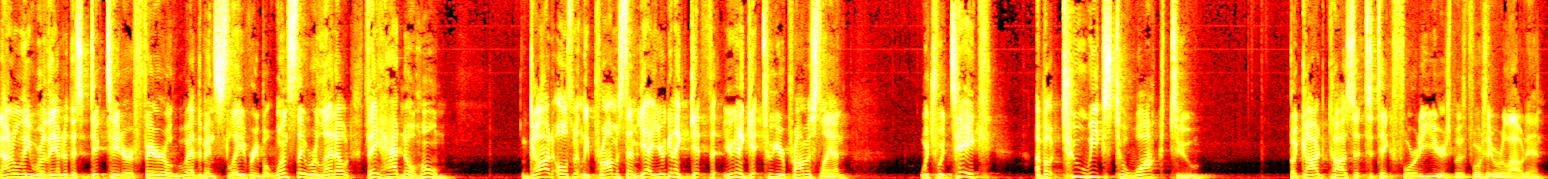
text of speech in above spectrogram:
Not only were they under this dictator, Pharaoh, who had them in slavery, but once they were let out, they had no home. God ultimately promised them, yeah, you're going to get the, you're going to get to your promised land, which would take about 2 weeks to walk to, but God caused it to take 40 years before they were allowed in.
